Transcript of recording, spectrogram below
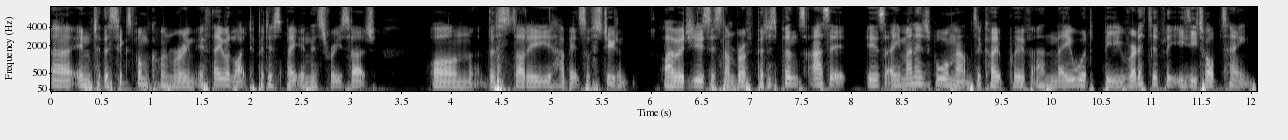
uh, into the sixth form common room if they would like to participate in this research on the study habits of students. I would use this number of participants as it is a manageable amount to cope with and they would be relatively easy to obtain,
